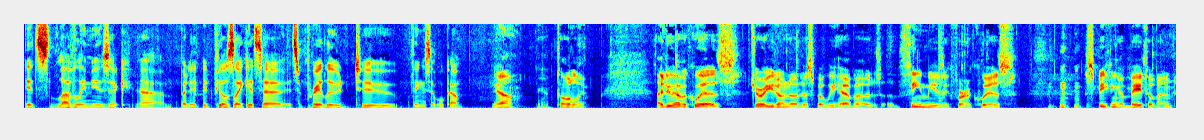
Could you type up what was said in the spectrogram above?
it's lovely music, um, but it, it feels like it's a it's a prelude to things that will come. Yeah, Yeah. totally. I do have a quiz. Jory, you don't know this, but we have a theme music for our quiz. Speaking of Beethoven.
